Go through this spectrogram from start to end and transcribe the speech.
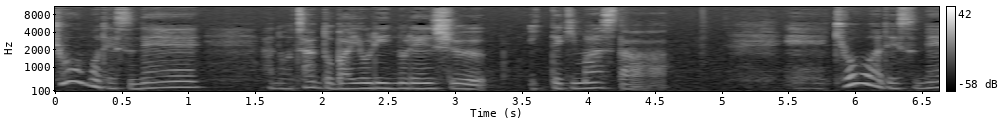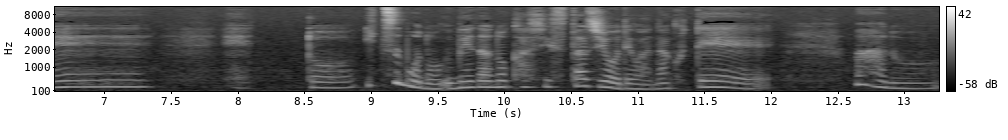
今日もですねあのちゃんとバイオリンの練習行ってきました、えー今日はですねえっといつもの梅田の貸しスタジオではなくてまああの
